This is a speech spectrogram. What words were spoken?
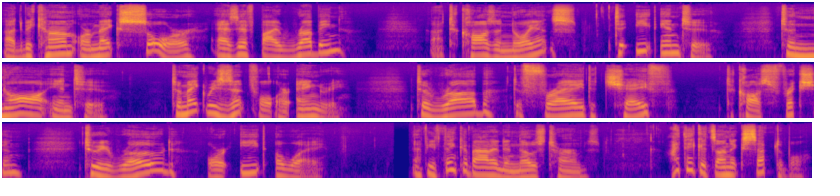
uh, to become or make sore as if by rubbing, uh, to cause annoyance, to eat into, to gnaw into, to make resentful or angry, to rub, to fray, to chafe, to cause friction, to erode, or eat away. Now, if you think about it in those terms, I think it's unacceptable.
